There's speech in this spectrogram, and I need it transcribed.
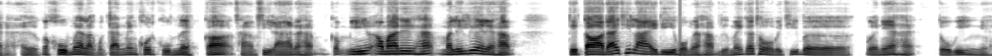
กอะเออ ก็คุ้มแม่หลักประกันแม่งโคตรคุ้มเลย ก็สามสี่ล้านนะครับ ก็มีเอามาด้วยครับ มาเรื่อยๆเลยครับ ติดต่อได้ที่ไลน์ดีผมนะครับ หรือไม่ก็โทรไปที่เบอร์เบอร์นี้ฮะ ตัววิ่งเนี่ย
